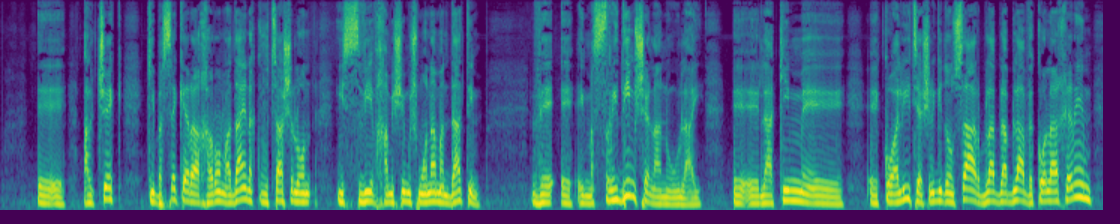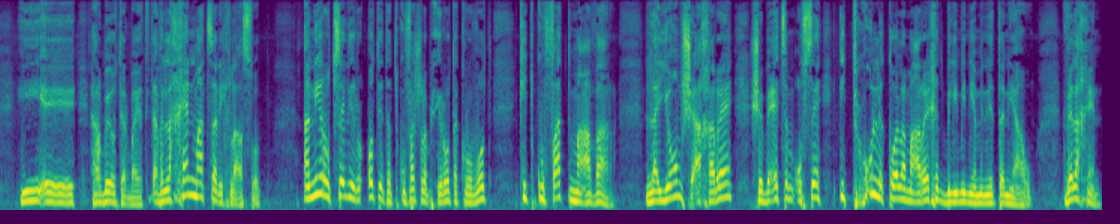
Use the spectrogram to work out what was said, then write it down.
אה, על צ'ק, כי בסקר האחרון עדיין הקבוצה שלו היא סביב 58 מנדטים, ועם השרידים שלנו אולי, אה, אה, להקים אה, אה, קואליציה של גדעון סער, בלה בלה בלה, וכל האחרים, היא אה, הרבה יותר בעייתית. אבל לכן מה צריך לעשות? אני רוצה לראות את התקופה של הבחירות הקרובות כתקופת מעבר, ליום שאחרי, שבעצם עושה איתחול לכל המערכת בלי בנימין נתניהו. ולכן,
